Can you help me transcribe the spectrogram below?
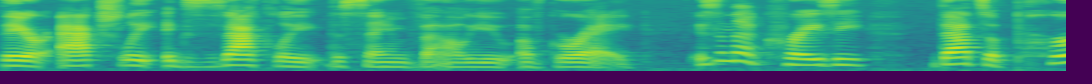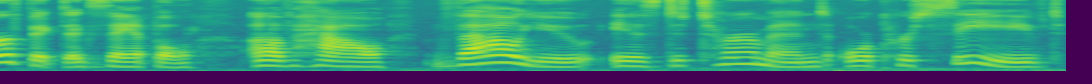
they are actually exactly the same value of gray. Isn't that crazy? That's a perfect example of how value is determined or perceived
